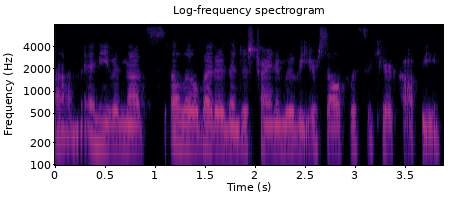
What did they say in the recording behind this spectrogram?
Um, and even that's a little better than just trying to move it yourself with secure copy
